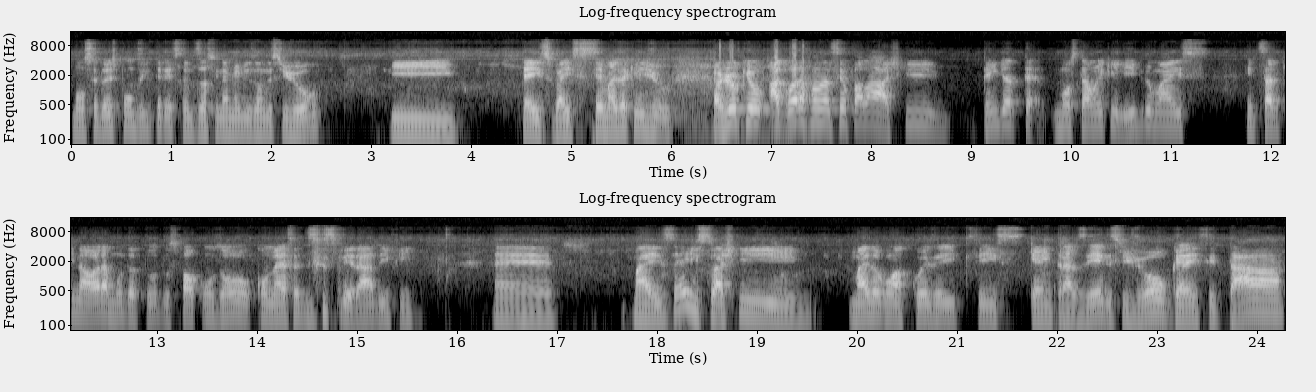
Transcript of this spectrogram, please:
vão ser dois pontos interessantes assim na minha visão desse jogo. E é isso, vai ser mais aquele jogo. É um jogo que eu, agora falando assim, eu falar, ah, acho que tende a mostrar um equilíbrio, mas a gente sabe que na hora muda tudo. Os Falcons ou começa desesperado, enfim. É, mas é isso, acho que mais alguma coisa aí que vocês querem trazer desse jogo, querem citar?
